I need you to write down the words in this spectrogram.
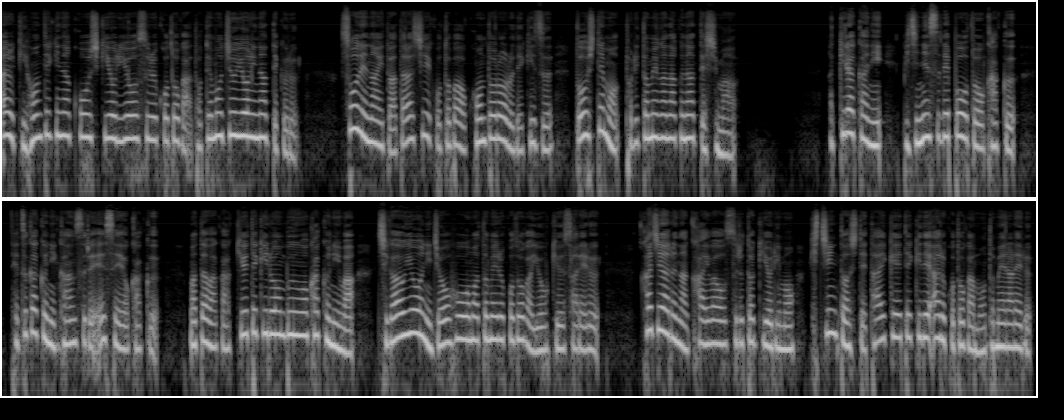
ある基本的な公式を利用することがとても重要になってくる。そうでないと新しい言葉をコントロールできず、どうしても取り留めがなくなってしまう。明らかにビジネスレポートを書く、哲学に関するエッセイを書く、または学級的論文を書くには違うように情報をまとめることが要求される。カジュアルな会話をするときよりもきちんとして体系的であることが求められる。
